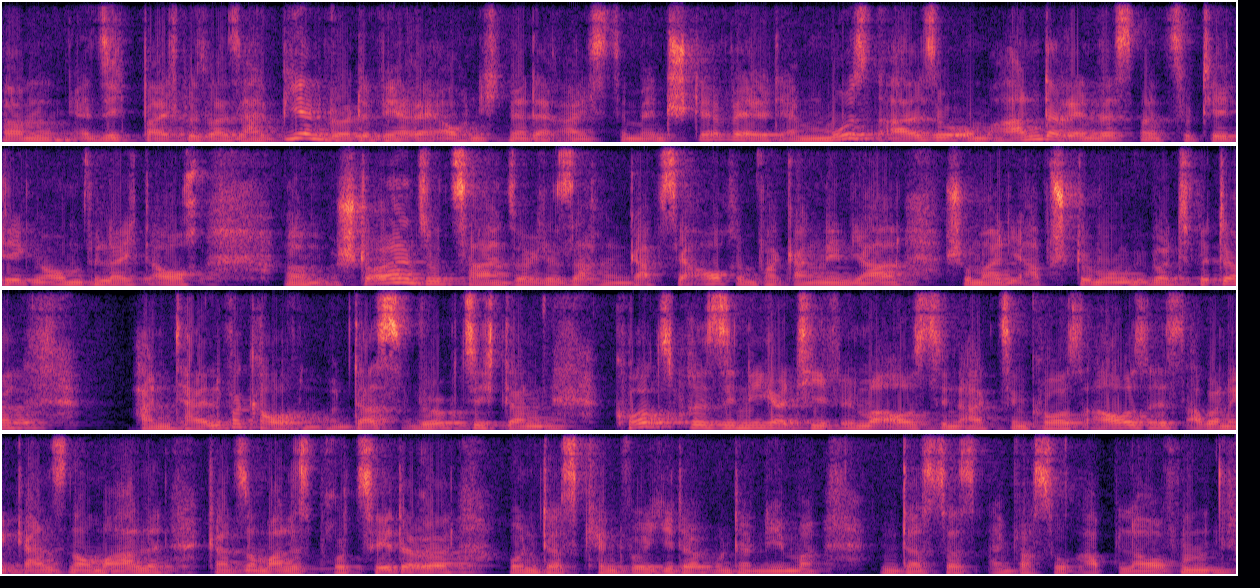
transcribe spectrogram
ähm, sich beispielsweise halbieren würde, wäre er auch nicht mehr der reichste Mensch der Welt. Er muss also, um andere Investments zu tätigen, um vielleicht auch ähm, Steuern zu zahlen, solche Sachen. Gab es ja auch im vergangenen Jahr schon mal die Abstimmung über Twitter. Anteile verkaufen. Und das wirkt sich dann kurzfristig negativ immer aus den Aktienkurs aus, ist aber eine ganz normale, ganz normales Prozedere und das kennt wohl jeder Unternehmer, dass das einfach so ablaufen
